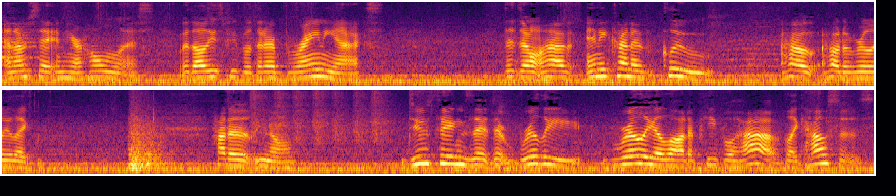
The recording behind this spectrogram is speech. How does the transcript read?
And I'm sitting here homeless with all these people that are brainiacs that don't have any kind of clue how how to really like how to, you know, do things that, that really, really a lot of people have, like houses.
